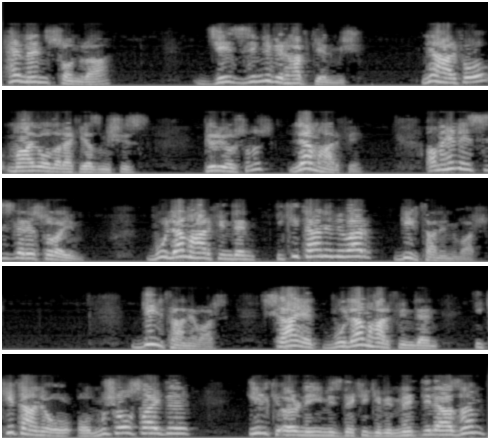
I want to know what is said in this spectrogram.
hemen sonra cezimli bir harf gelmiş. Ne harfi o? Mavi olarak yazmışız. Görüyorsunuz. Lam harfi. Ama hemen sizlere sorayım. Bu lam harfinden iki tane mi var? Bir tane mi var? Bir tane var. Şayet bu lam harfinden iki tane olmuş olsaydı ilk örneğimizdeki gibi meddi lazım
